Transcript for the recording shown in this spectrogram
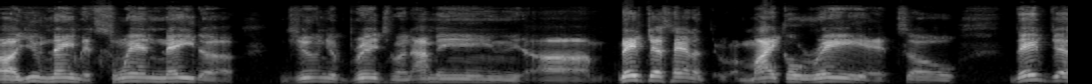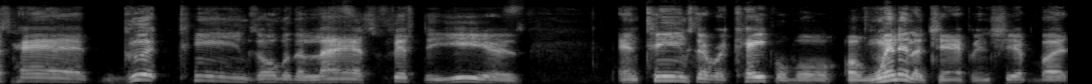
uh, you name it, Swen Nater, Junior Bridgeman. I mean, um, they've just had a Michael Redd, so they've just had good teams over the last 50 years and teams that were capable of winning a championship, but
